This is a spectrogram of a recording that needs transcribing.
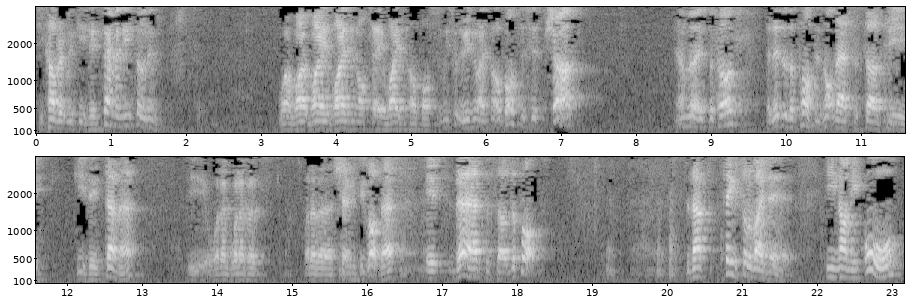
so you cover it with gizeh semen, these sort of things. Why, why, why, why is it not a, why is it not a boss? And we said the reason why it's not a boss is shut. Remember, it's because the lid of the pot is not there to serve the gizeh temer, the whatever whatever whatever shavings you got there, it's there to serve the pot. So that's same sort of idea here. Inami or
